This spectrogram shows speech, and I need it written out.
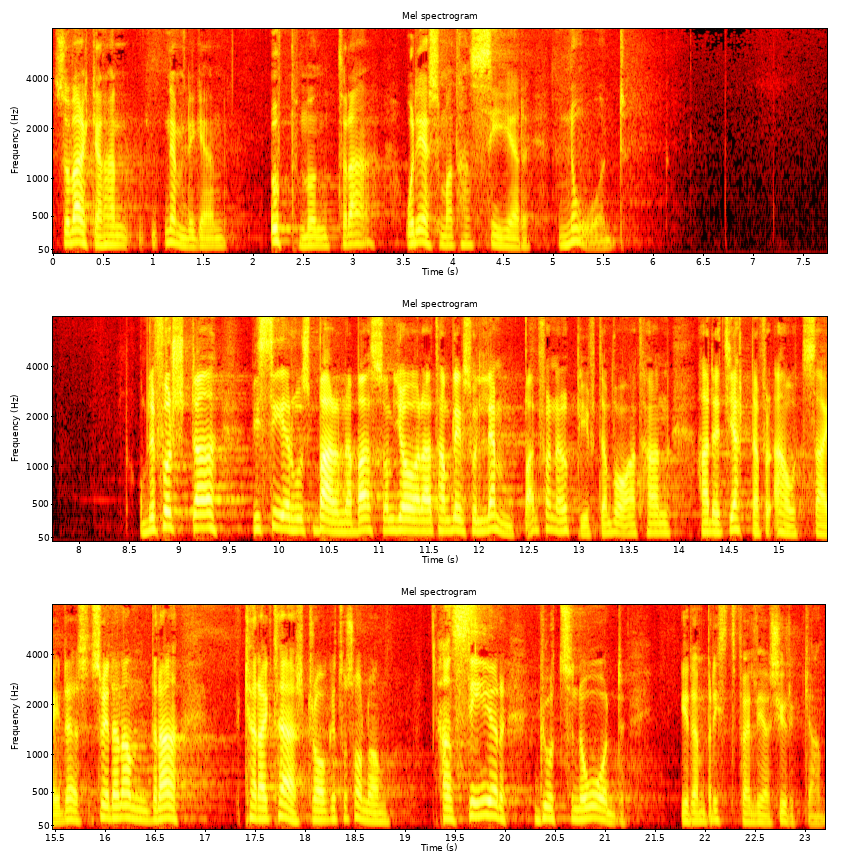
så verkar han nämligen uppmuntra och det är som att han ser nåd. Om det första vi ser hos Barnabas som gör att han blev så lämpad för den här uppgiften var att han hade ett hjärta för outsiders, så är den andra karaktärsdraget hos honom han ser Guds nåd i den bristfälliga kyrkan.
